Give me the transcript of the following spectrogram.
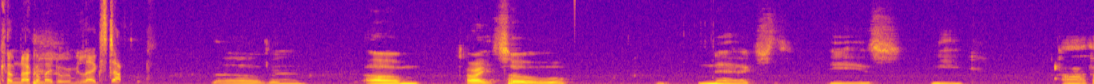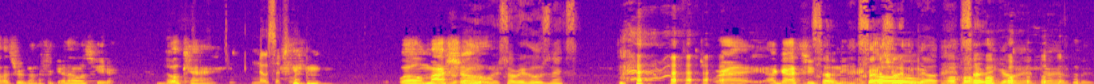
Come knock on my door and be like, "Stop!" Oh man. Um. All right. So next is Nick. oh, I thought you were gonna forget I was here. Okay. No such luck. Well, my Who- show, who- sorry, who's next? right? I got you, Tony. I got so- Oh. sorry, go, Oh. sorry, go ahead, go ahead, please.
